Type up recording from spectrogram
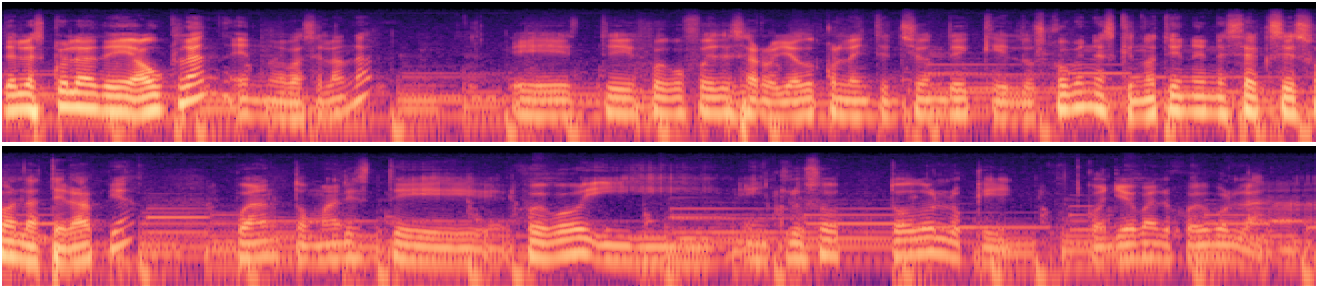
de la escuela de Auckland en Nueva Zelanda. Este juego fue desarrollado con la intención de que los jóvenes que no tienen ese acceso a la terapia puedan tomar este juego y e incluso todo lo que conlleva el juego, la,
